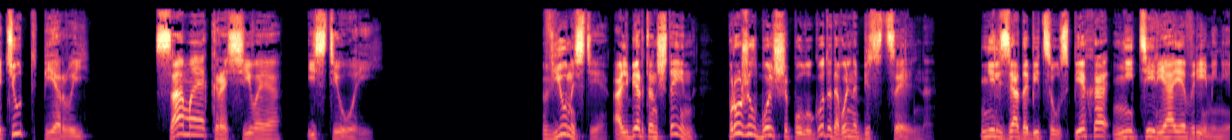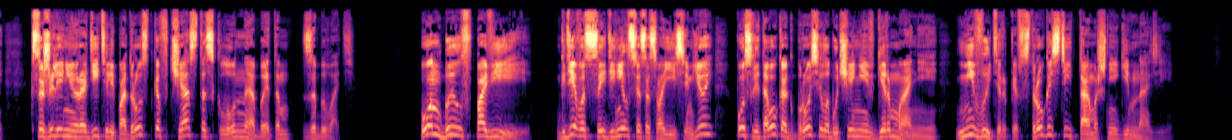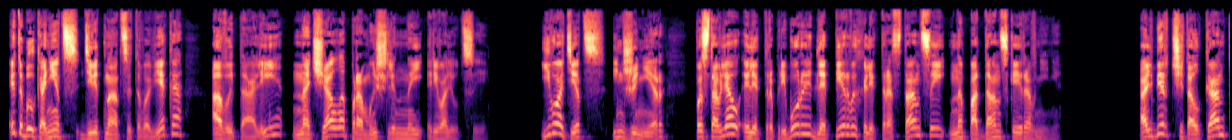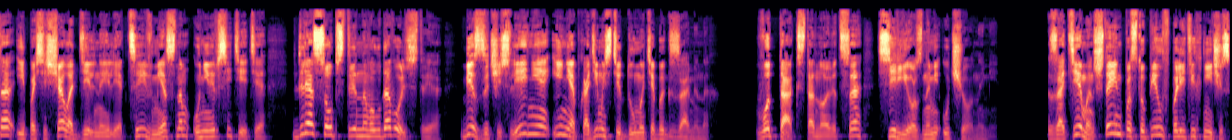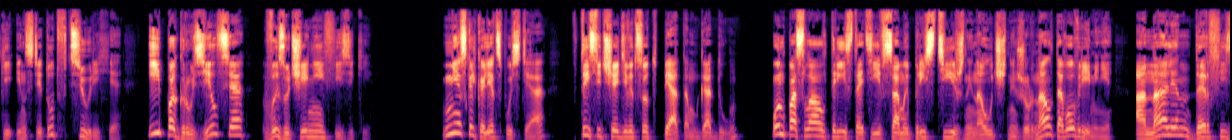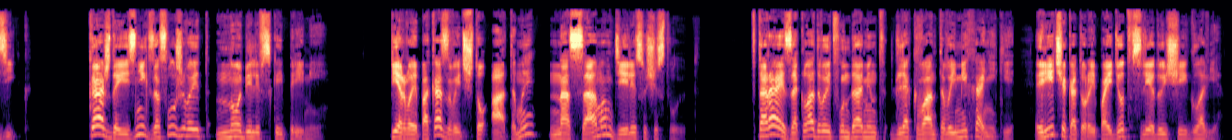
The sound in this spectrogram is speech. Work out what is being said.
Этюд первый. Самая красивая из теорий. В юности Альберт Эйнштейн прожил больше полугода довольно бесцельно. Нельзя добиться успеха, не теряя времени. К сожалению, родители подростков часто склонны об этом забывать. Он был в Павии, где воссоединился со своей семьей после того, как бросил обучение в Германии, не вытерпев строгостей тамошней гимназии. Это был конец XIX века, а в Италии – начало промышленной революции. Его отец, инженер, поставлял электроприборы для первых электростанций на Паданской равнине. Альберт читал Канта и посещал отдельные лекции в местном университете для собственного удовольствия, без зачисления и необходимости думать об экзаменах. Вот так становятся серьезными учеными. Затем Эйнштейн поступил в Политехнический институт в Цюрихе и погрузился в изучение физики. Несколько лет спустя, в 1905 году, он послал три статьи в самый престижный научный журнал того времени «Annalen der Physik». Каждая из них заслуживает Нобелевской премии. Первая показывает, что атомы на самом деле существуют. Вторая закладывает фундамент для квантовой механики, речь о которой пойдет в следующей главе.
